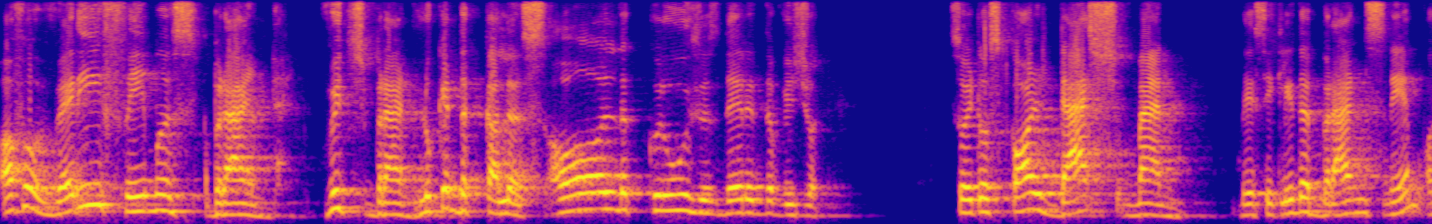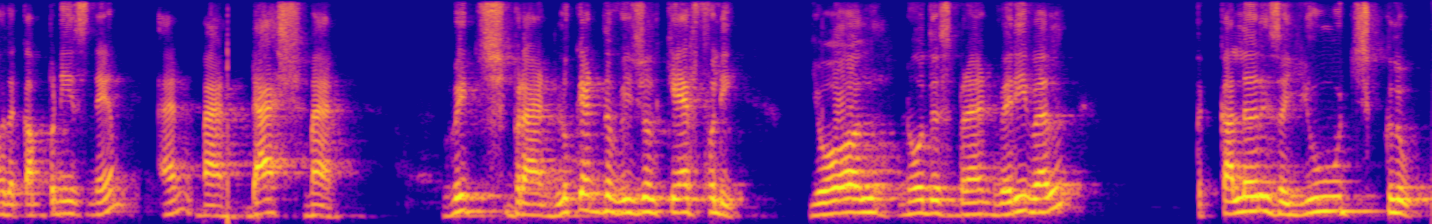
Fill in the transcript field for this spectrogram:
of a very famous brand. Which brand? Look at the colors. All the clues is there in the visual. So it was called Dash Man. Basically, the brand's name or the company's name and man. Dash Man. Which brand? Look at the visual carefully. You all know this brand very well. The color is a huge clue.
